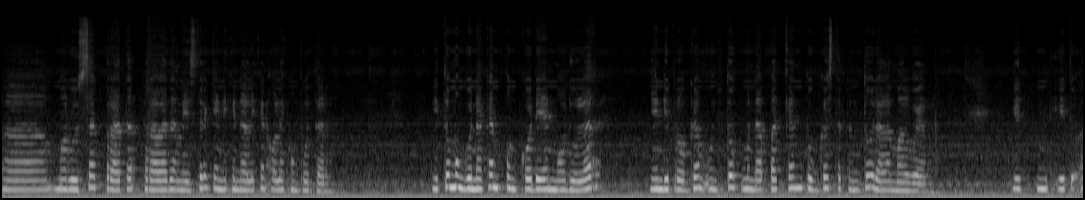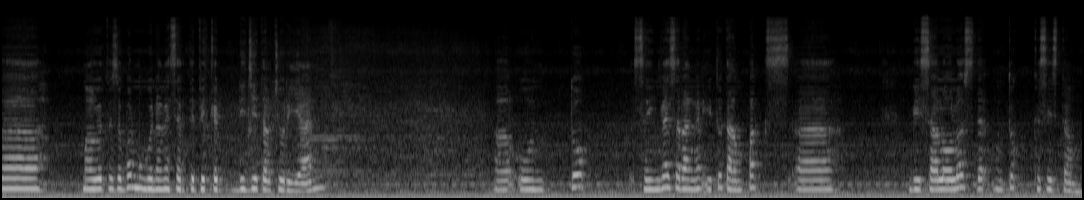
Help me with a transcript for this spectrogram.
uh, merusak peralatan listrik yang dikendalikan oleh komputer. Itu menggunakan pengkodean modular yang diprogram untuk mendapatkan tugas tertentu dalam malware. It, itu uh, malware tersebut menggunakan sertifikat digital curian uh, untuk sehingga serangan itu tampak uh, bisa lolos untuk ke sistem.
